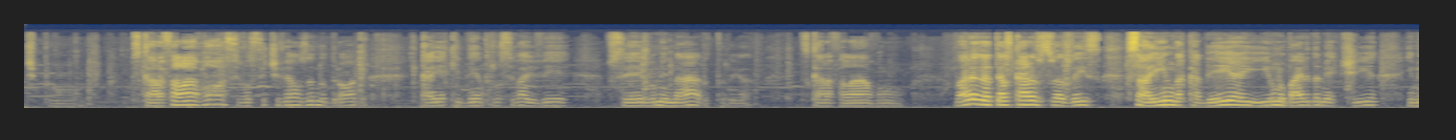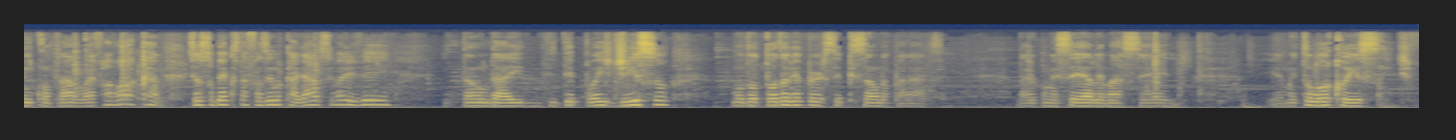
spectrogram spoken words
Tipo, os caras falavam, ó, se você estiver usando droga cair aqui dentro, você vai ver, você é iluminado, tá ligado? Os caras falavam. Várias até os caras às vezes saíam da cadeia e iam no baile da minha tia e me encontravam lá e falavam, ó cara, se eu souber que você tá fazendo cagada, você vai ver. Então daí de- depois disso mudou toda a minha percepção da parada. Daí eu comecei a levar a sério. E é muito louco isso, tipo.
